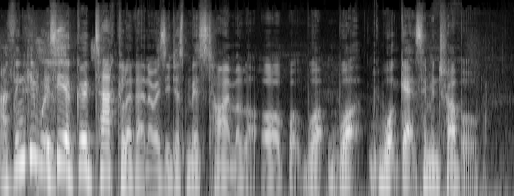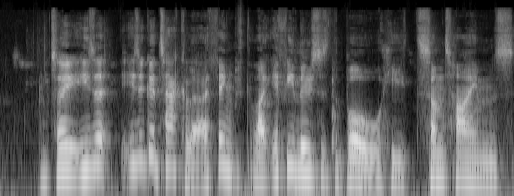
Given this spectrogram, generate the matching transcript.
I think it was. Is he a good tackler then, or is he just missed time a lot, or what? What? What? What gets him in trouble? So he's a he's a good tackler. I think like if he loses the ball, he sometimes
